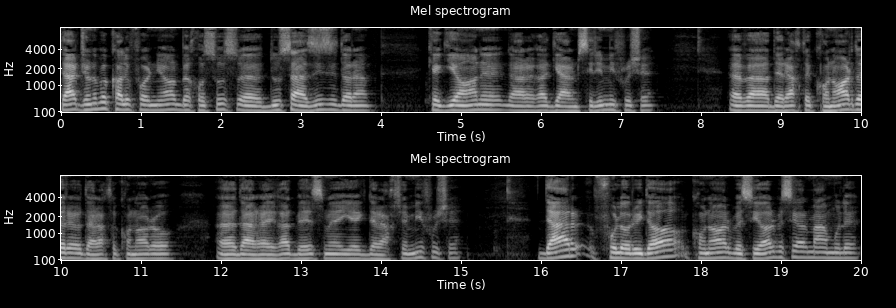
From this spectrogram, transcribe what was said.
در جنوب کالیفرنیا به خصوص دوست عزیزی دارم که گیاهان در حقیقت گرمسیری میفروشه و درخت کنار داره. درخت کنار رو در حقیقت به اسم یک درخچه میفروشه. در فلوریدا کنار بسیار بسیار معموله.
